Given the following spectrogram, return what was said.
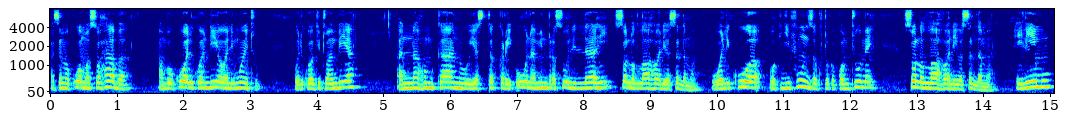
Asema kuwa masahaba ambao kuwa walikuwa ndio walimu wetu walikuwa wakituambia annahum kanu yastaqri'una min rasulillahi sallallahu alayhi wasallam. Walikuwa wakijifunza kutoka kwa mtume sallallahu alayhi wasallam elimu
